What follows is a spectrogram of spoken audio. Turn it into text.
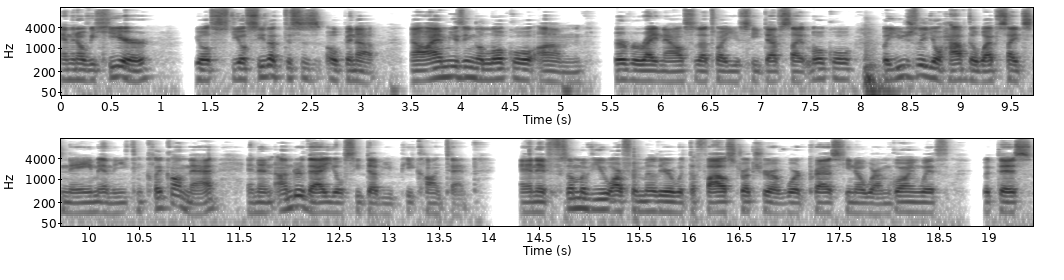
And then over here, you'll you'll see that this is open up. Now I am using a local um, server right now, so that's why you see dev site local. But usually you'll have the website's name, and then you can click on that, and then under that you'll see WP content. And if some of you are familiar with the file structure of WordPress, you know where I'm going with with this.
